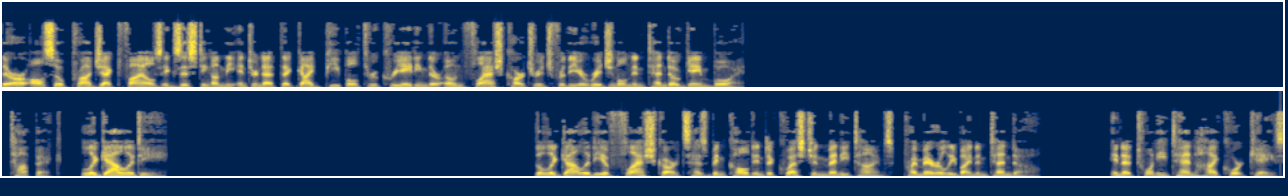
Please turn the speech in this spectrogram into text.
There are also project files existing on the Internet that guide people through creating their own flash cartridge for the original Nintendo Game Boy. Legality The legality of flashcarts has been called into question many times, primarily by Nintendo. In a 2010 High Court case,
